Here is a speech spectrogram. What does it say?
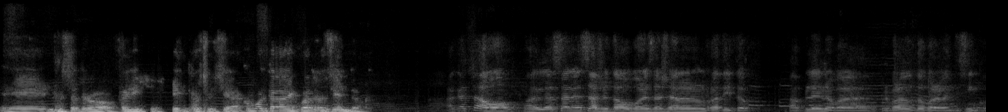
eh, nosotros felices que esto suceda. ¿Cómo está el 400? Acá estamos, a la sala de ensayo, estamos por ensayar en un ratito, a pleno, para, preparando todo para el 25.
